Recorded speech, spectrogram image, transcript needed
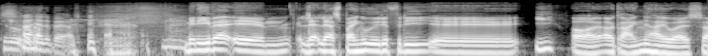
Så er det børn. Men Eva, øh, lad, lad os springe ud i det, fordi øh, I og, og drengene har jo altså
